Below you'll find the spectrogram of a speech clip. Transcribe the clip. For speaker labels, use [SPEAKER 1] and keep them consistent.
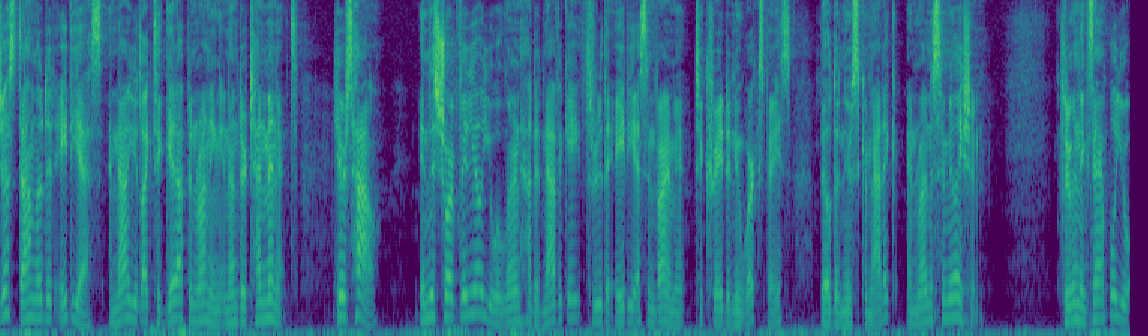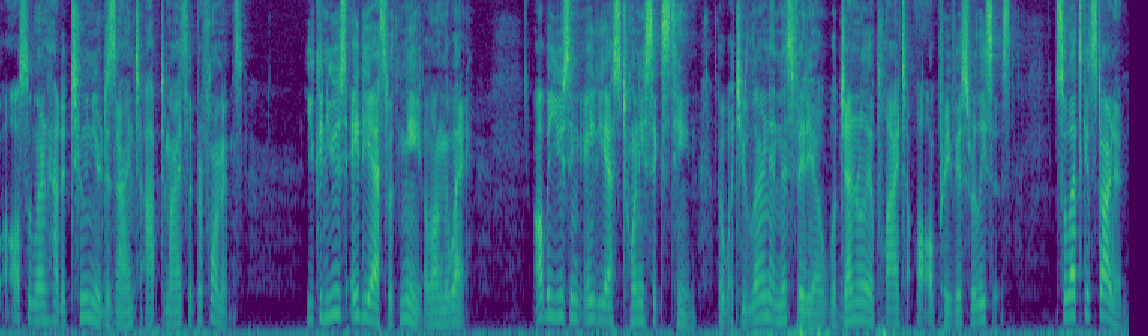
[SPEAKER 1] just downloaded ADS and now you'd like to get up and running in under 10 minutes. Here's how. In this short video, you will learn how to navigate through the ADS environment to create a new workspace, build a new schematic, and run a simulation. Through an example, you will also learn how to tune your design to optimize the performance. You can use ADS with me along the way. I'll be using ADS 2016, but what you learn in this video will generally apply to all previous releases. So let's get started.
